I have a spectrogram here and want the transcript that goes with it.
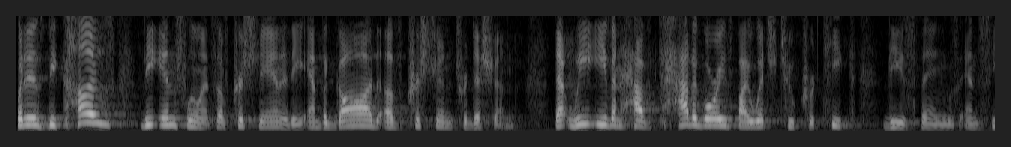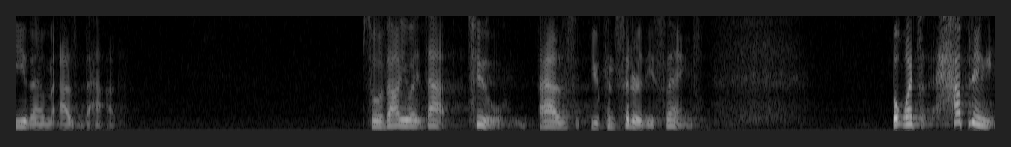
But it is because the influence of Christianity and the God of Christian tradition that we even have categories by which to critique these things and see them as bad. So evaluate that too as you consider these things. But what's happening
